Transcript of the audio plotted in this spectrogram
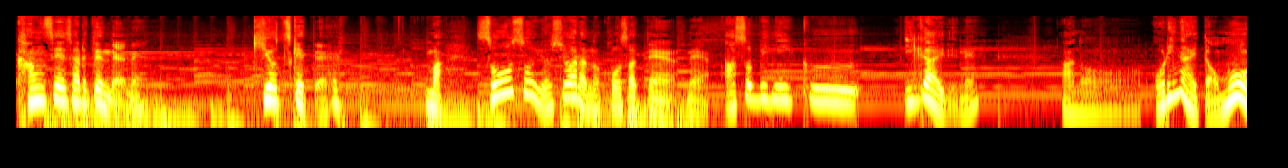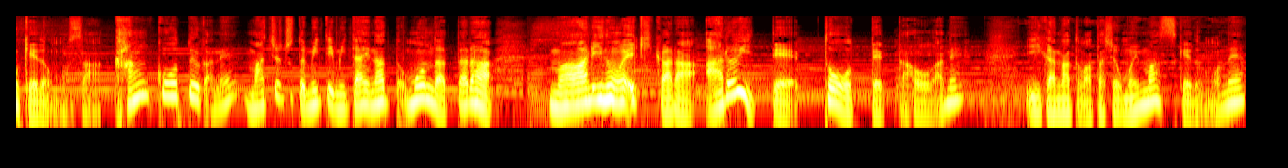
完成されてんだよね。気をつけて。まあ、そうそう吉原の交差点ね、遊びに行く以外でね、あの、降りないと思うけどもさ、観光というかね、街をちょっと見てみたいなと思うんだったら、周りの駅から歩いて通ってった方がね、いいかなと私思いますけどもね。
